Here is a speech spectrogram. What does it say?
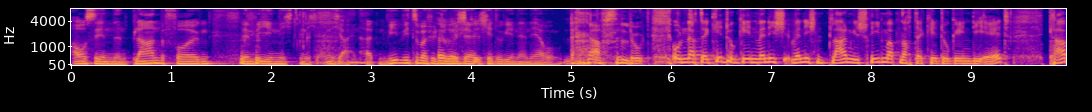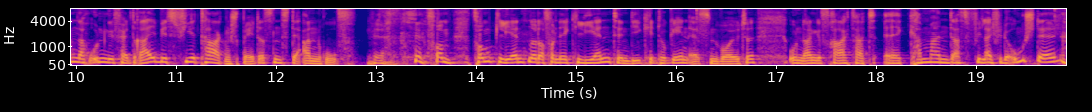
aussehenden Plan befolgen, wenn wir ihn nicht, nicht, nicht einhalten. Wie, wie zum Beispiel mit der ketogenen Ernährung. Absolut. Und nach der ketogenen, wenn ich, wenn ich einen Plan geschrieben habe nach der ketogenen Diät, kam nach ungefähr drei bis vier Tagen spätestens der Anruf ja. vom, vom Klienten oder von der Klientin, die ketogen essen wollte und dann gefragt hat, äh, kann man das vielleicht wieder umstellen?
